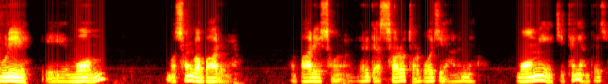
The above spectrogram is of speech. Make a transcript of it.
우리 이 몸, 뭐 손과 발을, 발이 손을 이렇게 서로 돌보지 않으면 몸이 지탱이 안 되죠.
